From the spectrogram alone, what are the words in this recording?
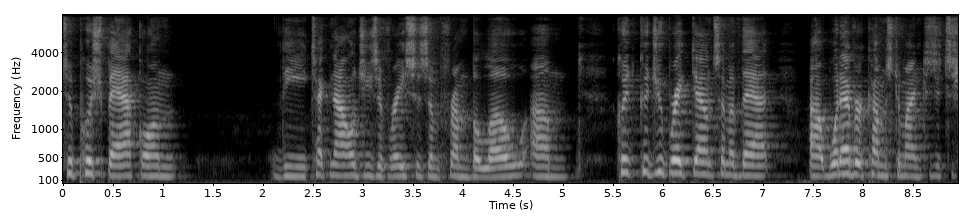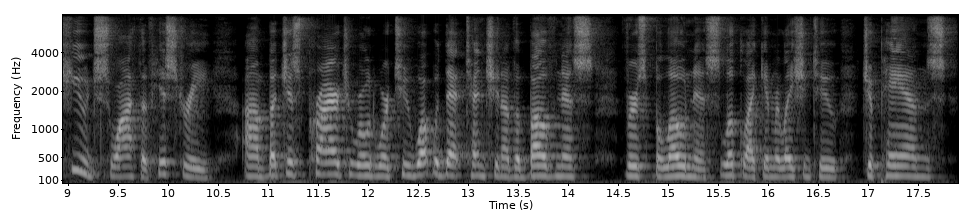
to push back on the technologies of racism from below. Um, could could you break down some of that? Uh, whatever comes to mind, because it's a huge swath of history. Um, but just prior to World War II, what would that tension of aboveness versus belowness look like in relation to Japan's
